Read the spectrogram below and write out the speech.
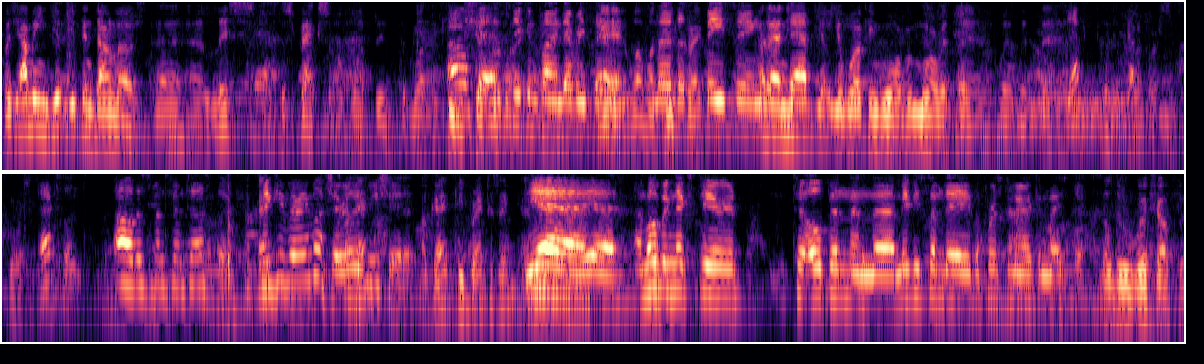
But yeah, I mean, you, you can download uh, uh, lists of the specs of what the what the key should Okay, look so like. you can find everything. Yeah, yeah, well, what the, the the spacing, and the then depth. you're, you're working more, more with the with with the, Yep. with the calipers, of course. Excellent. Oh, this has been fantastic. Thank you very much. I really Okay. appreciate it. Okay, keep practicing. Yeah, uh, yeah. I'm hoping next year to open and uh, maybe someday the first American Meister. They'll do a workshop uh,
